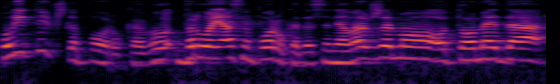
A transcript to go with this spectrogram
politička poruka, vrlo jasna poruka, da se ne lažemo o tome da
